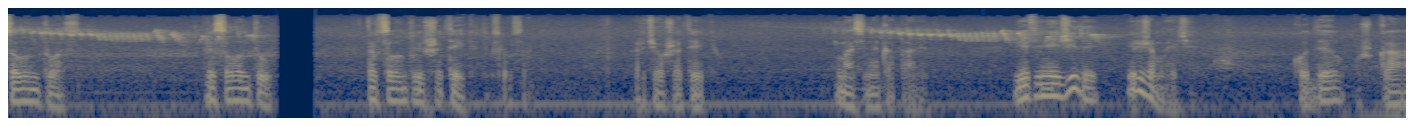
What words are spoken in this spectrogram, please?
Salantuos. Prie salantų. Tarp salantų ir šateikių, tiksliau sakant. Arčiau šateikių. Masinė kapanė. Vietiniai žydai ir žemaičiai. Kodėl, už ką,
